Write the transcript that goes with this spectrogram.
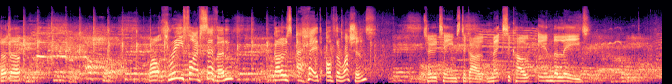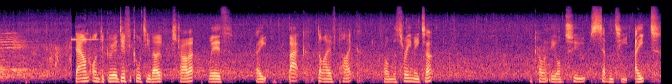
But the, well, 3-5-7 goes ahead of the Russians. Two teams to go. Mexico in the lead. Down on degree of difficulty though, Strahla, with a back dive pike from the three meter. We're currently on 278.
